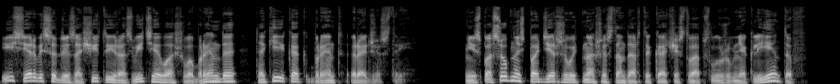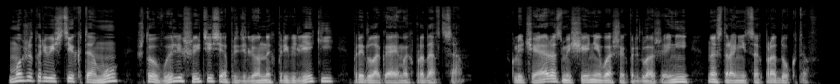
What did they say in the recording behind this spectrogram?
и сервисы для защиты и развития вашего бренда, такие как Brand Registry. Неспособность поддерживать наши стандарты качества обслуживания клиентов может привести к тому, что вы лишитесь определенных привилегий, предлагаемых продавцам, включая размещение ваших предложений на страницах продуктов,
